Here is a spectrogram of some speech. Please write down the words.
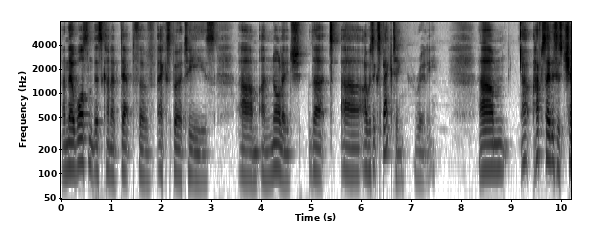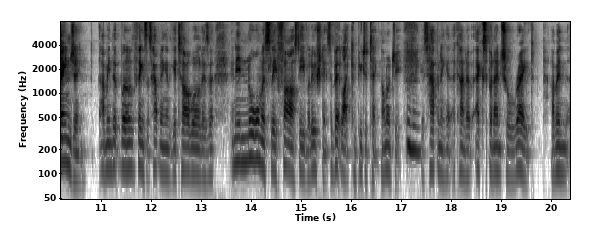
And there wasn't this kind of depth of expertise um, and knowledge that uh, I was expecting, really. Um, I have to say, this is changing. I mean, one of the things that's happening in the guitar world is a, an enormously fast evolution. It's a bit like computer technology. Mm-hmm. It's happening at a kind of exponential rate. I mean,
